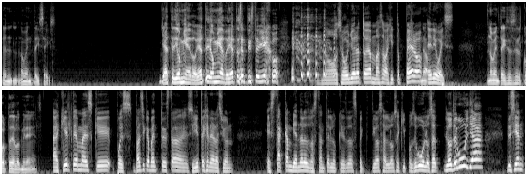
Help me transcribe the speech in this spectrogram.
el 96. Ya te dio miedo, ya te dio miedo, ya te sentiste viejo. No, según yo era todavía más abajito, pero, No. anyways. 96 es el corte de los Millennials. Aquí el tema es que, pues, básicamente esta siguiente generación está cambiándoles bastante lo que es las expectativas a los equipos de Google. O sea, los de Google ya decían,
